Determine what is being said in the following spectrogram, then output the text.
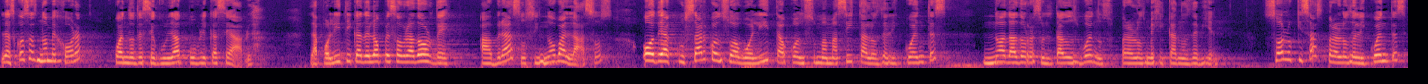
las cosas no mejoran cuando de seguridad pública se habla. La política de López Obrador de abrazos y no balazos, o de acusar con su abuelita o con su mamacita a los delincuentes, no ha dado resultados buenos para los mexicanos de bien, solo quizás para los delincuentes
